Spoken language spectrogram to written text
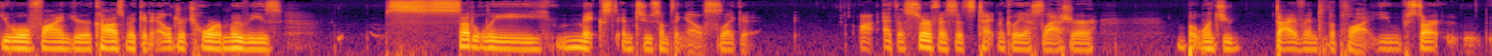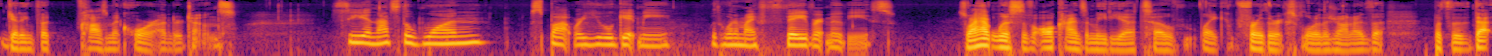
you will find your cosmic and eldritch horror movies subtly mixed into something else like uh, at the surface it's technically a slasher, but once you dive into the plot, you start getting the cosmic horror undertones. See, and that's the one spot where you will get me with one of my favorite movies. So I have lists of all kinds of media to like further explore the genre. The but the that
